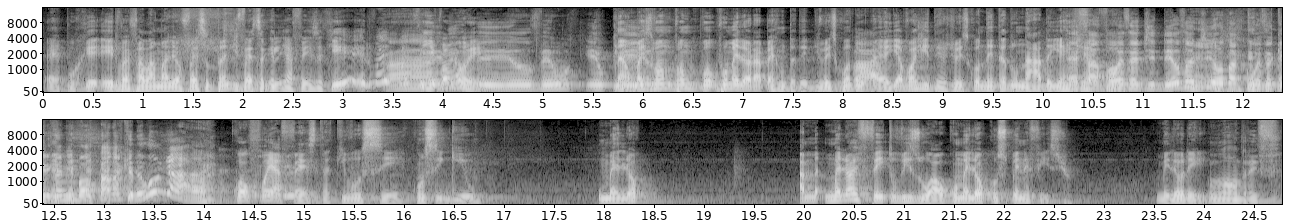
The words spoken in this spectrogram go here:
É, porque ele vai falar melhor festa, o tanto de festa que ele já fez aqui, ele vai, Ai, pedir pra meu morrer. Deus, eu, eu Não, mas vamos, vamos, vou melhorar a pergunta dele. De vez em quando, Vai. aí a voz de Deus, de vez em quando entra do nada e a gente Essa responde. voz é de Deus ou de outra coisa? Que ele quer me botar naquele lugar. Qual foi a festa que você conseguiu o melhor a o melhor efeito visual com o melhor custo-benefício? Melhorei. Londres.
